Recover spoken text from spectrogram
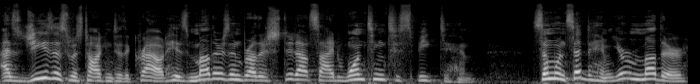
As Jesus was talking to the crowd, his mothers and brothers stood outside wanting to speak to him. Someone said to him, Your mother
